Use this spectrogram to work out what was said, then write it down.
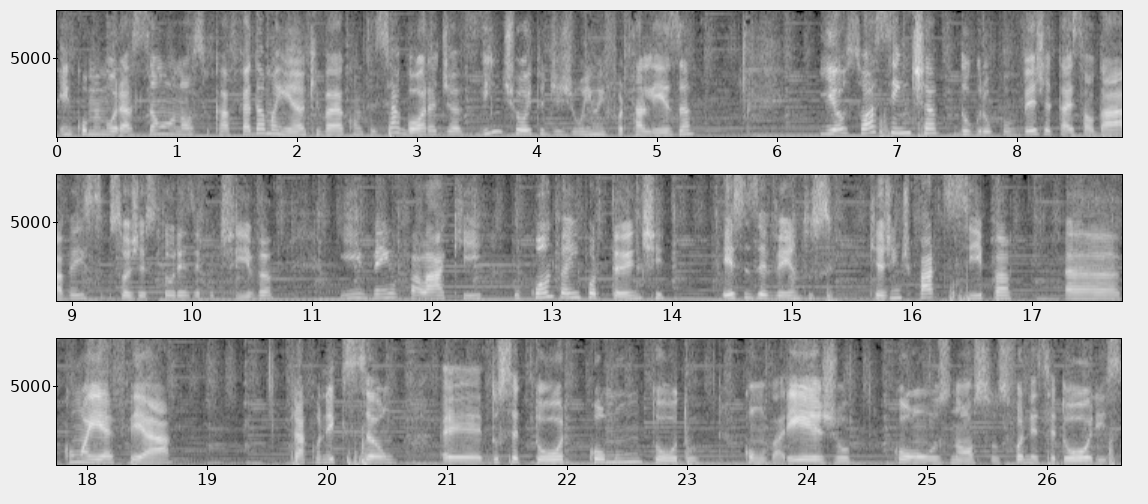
em comemoração ao nosso Café da Manhã que vai acontecer agora, dia 28 de junho, em Fortaleza. E eu sou a Cíntia, do grupo Vegetais Saudáveis, sou gestora executiva e venho falar aqui o quanto é importante esses eventos que a gente participa uh, com a IFPA para a conexão uh, do setor como um todo, com o varejo, com os nossos fornecedores,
